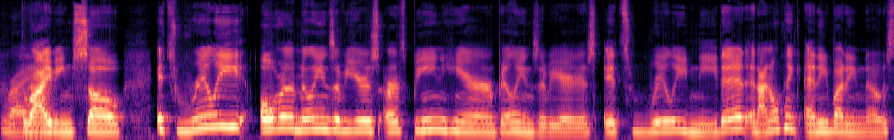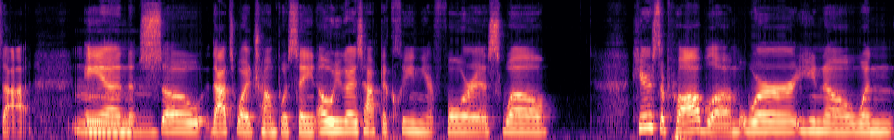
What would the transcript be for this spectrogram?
right. thriving. So it's really over the millions of years, Earth being here, billions of years. It's really needed, and I don't think anybody knows that. And Mm. so that's why Trump was saying, "Oh, you guys have to clean your forests." Well, here's the problem: where you know when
